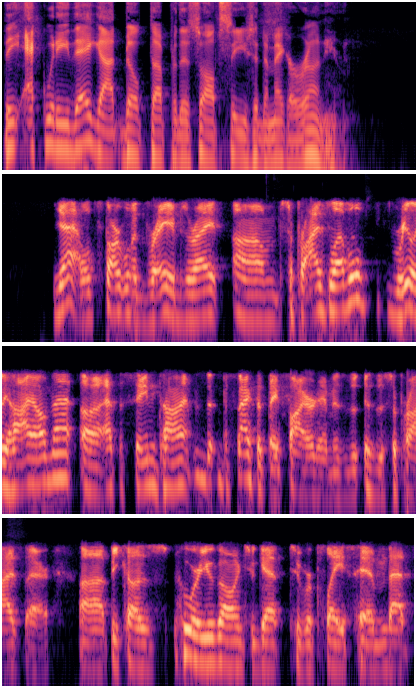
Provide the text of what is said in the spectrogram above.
the equity they got built up for this offseason to make a run here. Yeah, let's start with Braves, right? Um, surprise level, really high on that. Uh, at the same time, the, the fact that they fired him is the, is the surprise there, uh, because who are you going to get to replace him? That's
